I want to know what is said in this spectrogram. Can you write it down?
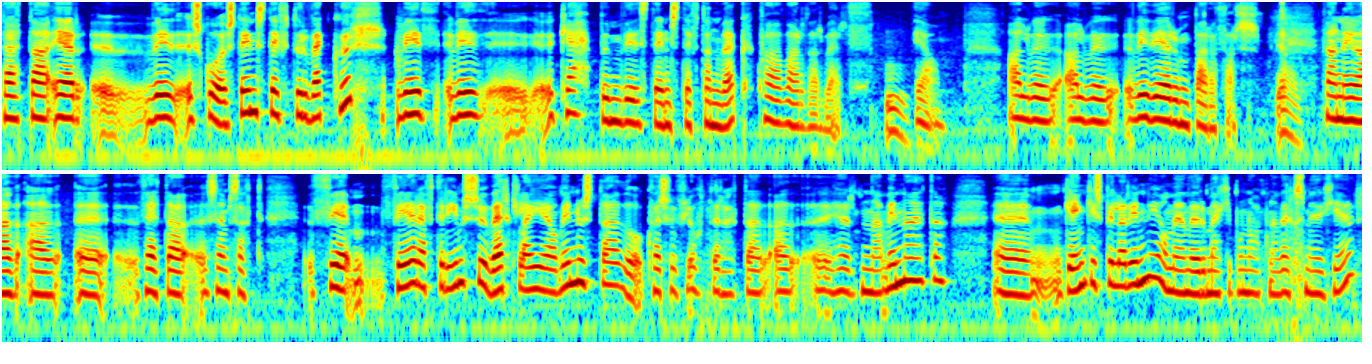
þetta er uh, við, sko, steinsteiftur veggur, við, við uh, keppum við steinsteiftan vegg, hvað var þar verð? Mm. Já, alveg, alveg, við erum bara þar. Já. Þannig að, að uh, þetta sem sagt fer, eftir ímsu verklægi á vinnustad og hversu fljótt er hægt að, að uh, hérna, vinna þetta. Um, gengi spilar inn í á meðan við erum ekki búin að opna verksmiðu hér.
